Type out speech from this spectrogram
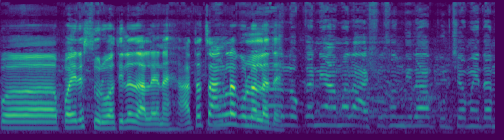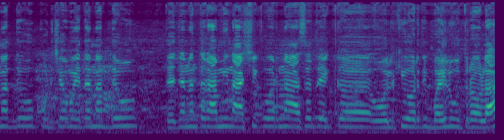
पहिले सुरुवातीला झालंय नाही. आता चांगला गुलाला ते लोकांनी आम्हाला आश्वासन दिला पुढच्या मैदानात देऊ पुढच्या मैदानात देऊ. त्याच्यानंतर आम्ही नाशिकवरनं असंच एक ओळखीवरती बैल उतरवला.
